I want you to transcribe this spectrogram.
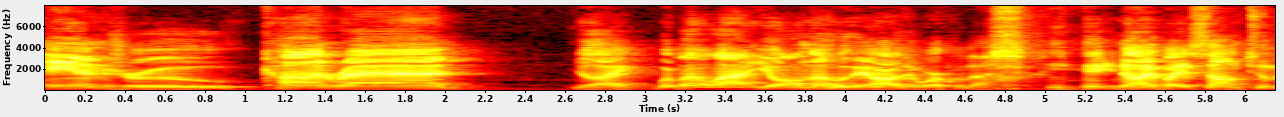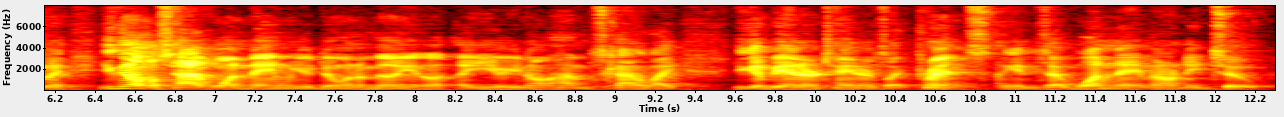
Andrew, Conrad. You're like, what about a lot? You all know who they are. They work with us. you know anybody selling two million. You can almost have one name when you're doing a million a year. You don't have. It's kind of like you can be entertainers like Prince. I can just have one name. I don't need two.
